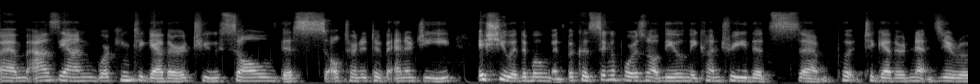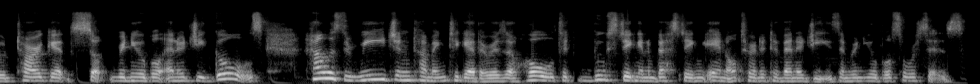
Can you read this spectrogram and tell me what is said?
um, ASEAN working together to solve this alternative energy issue at the moment because Singapore is not the only country that's um, put together net zero targets, renewable energy goals. How is the region coming together as a whole to boosting and investing in alternative energies and renewable sources?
